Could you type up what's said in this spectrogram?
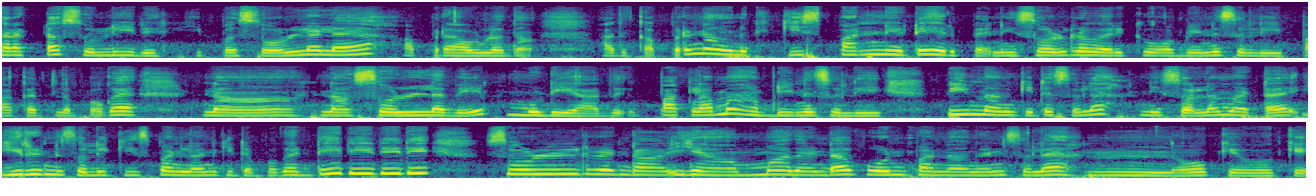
கரெக்டாக சொல்லிடு. இப்போ சொல்லலை அப்புறம் அவ்வளோதான் அதுக்கப்புறம் நான் உனக்கு கிஸ் பண்ணிகிட்டே இருப்பேன். நீ சொல்கிற வரைக்கும் அப்படின்னு சொல்லி பக்கத்தில் போக நான் நான் சொல்லவே முடியாது. பார்க்கலாமா? அப்படின்னு சொல்லி பி மேம் கிட்ட சொல்ல நீ சொல்ல மாட்ட. இருன்னு சொல்லி கிஸ் பண்ணலான்னு கிட்ட போக டே டே டே டே சொல்கிறேன்டா என் அம்மா தான்டா ஃபோன் பண்ணாங்கன்னு சொல்ல ம் ஓகே ஓகே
